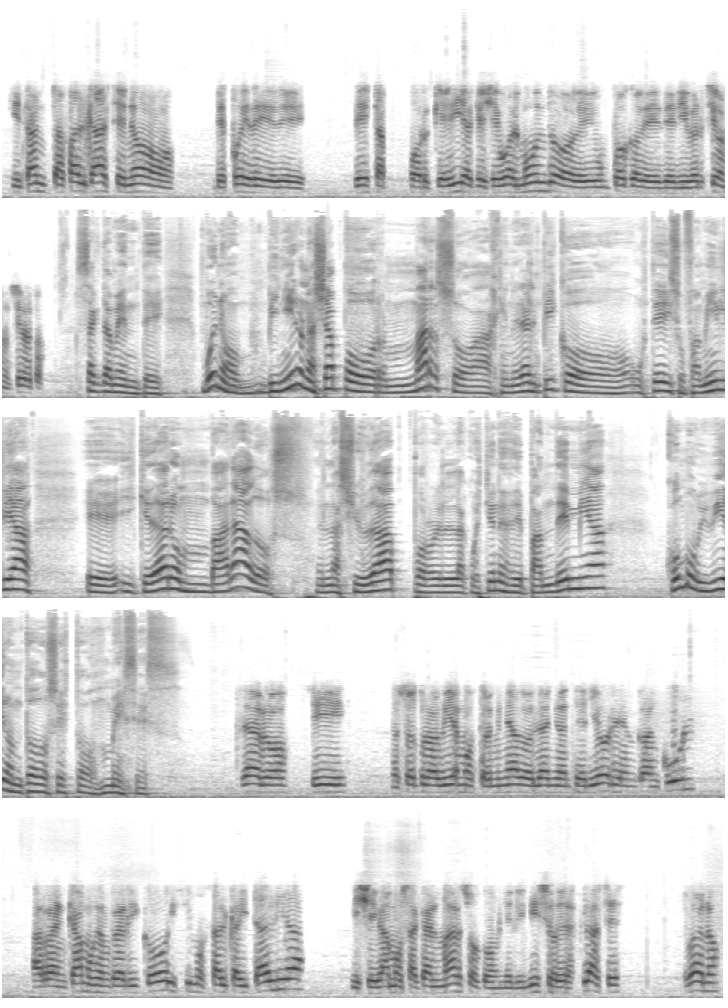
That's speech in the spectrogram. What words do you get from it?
que tanta falta hace, ¿no? Después de, de, esta porquería que llegó al mundo, de un poco de, diversión, ¿cierto? Exactamente. Bueno, vinieron allá por marzo a General Pico usted y su familia eh, y quedaron varados en la ciudad por las cuestiones de pandemia. ¿Cómo vivieron todos estos meses? Claro, sí, nosotros habíamos terminado el año anterior en Rancún, arrancamos en Raricó, hicimos Salta Italia y llegamos acá en marzo con el inicio de las clases. Y bueno,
